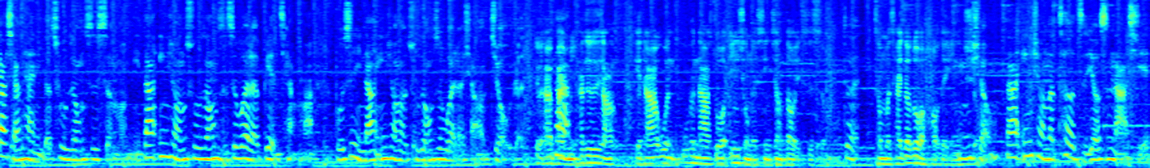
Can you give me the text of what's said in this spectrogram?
要想想你的初衷是什么？你当英雄初衷只是为了变强吗？不是，你当英雄的初衷是为了想要救人。对，他摆明，他就是想给他问问他说，英雄的形象到底是什么？对，什么才叫做好的英雄？英雄，那英雄的特质又是哪些？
